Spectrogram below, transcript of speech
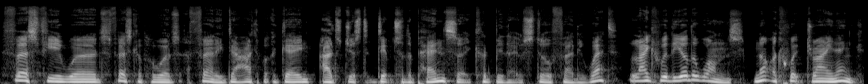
First few words, first couple of words are fairly dark, but again, I'd just dip to the pen, so it could be that it was still fairly wet. Like with the other ones, not a quick drying ink.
